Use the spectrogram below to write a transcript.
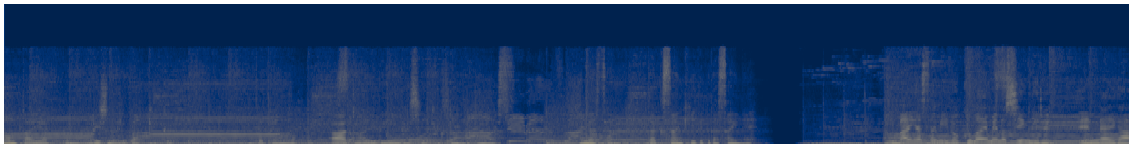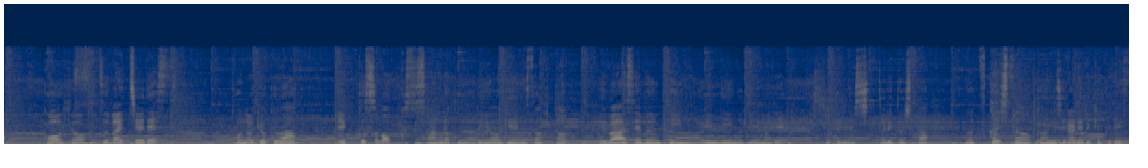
ノンタイアップのオリジナル楽曲とても Artery Vein らしい曲となっています。皆さんたくさん聴いてくださいね。今井麻美6枚目のシングル「遠雷」が好評発売中です。この曲は XBOX360 用ゲームソフト「エヴァーセブンティーンのエンディングテーマでとてもしっとりとした懐かしさを感じられる曲です。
